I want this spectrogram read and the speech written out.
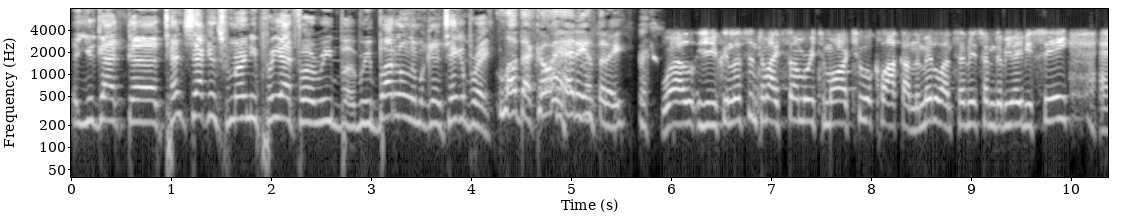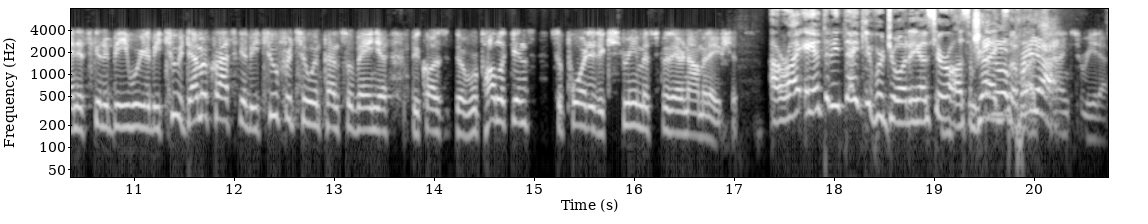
you got uh, 10 seconds from Ernie Preate for a re- rebuttal, and we're going to take a break. Love that. Go ahead, Anthony. Well, you can listen to my summary tomorrow, two o'clock on the middle on seventy seven WABC, and it's going to be we're going to be two Democrats going to be two for two in Pennsylvania because the Republicans supported extremists for their nominations. All right, Anthony. Thank you for joining us. You're awesome. General Thanks so much. Preate. Thanks, Rita.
